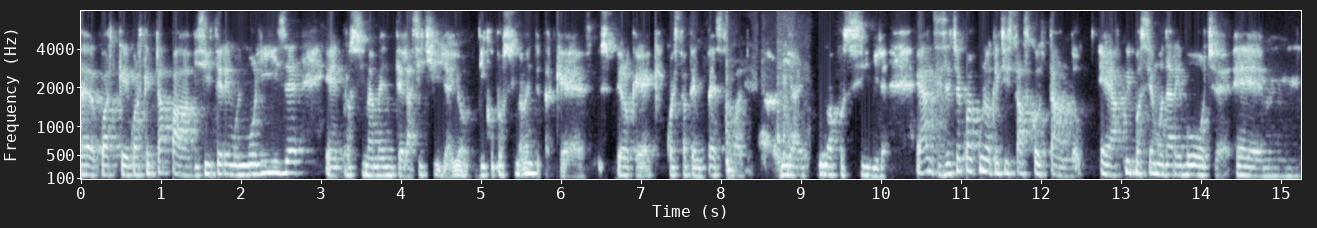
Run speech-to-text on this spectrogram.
eh, qualche, qualche, tappa visiteremo il Molise e prossimamente la Sicilia. Io dico prossimamente perché spero che, che questa tempesta vada via il prima possibile. E anzi, se c'è qualcuno che ci sta ascoltando e a cui possiamo dare voce e,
